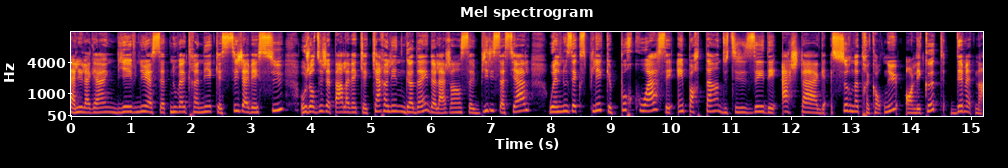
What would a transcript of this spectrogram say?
Salut la gang, bienvenue à cette nouvelle chronique Si j'avais su. Aujourd'hui, je parle avec Caroline Godin de l'agence Billy Social où elle nous explique pourquoi c'est important d'utiliser des hashtags sur notre contenu. On l'écoute dès maintenant.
